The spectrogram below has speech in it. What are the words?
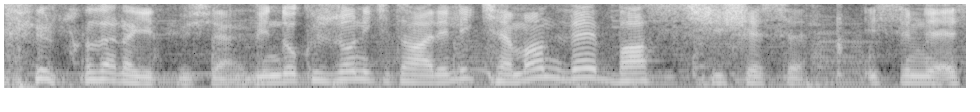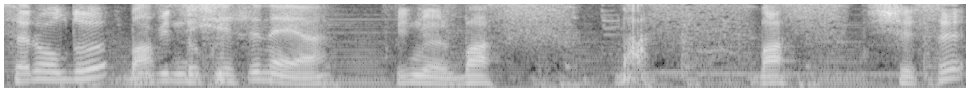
firmalara gitmiş yani. 1912 tarihli keman ve bas şişesi isimli eser olduğu. Bas 1900 şişesi ne ya? Bilmiyorum bas. Bas. Bas şişesi.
